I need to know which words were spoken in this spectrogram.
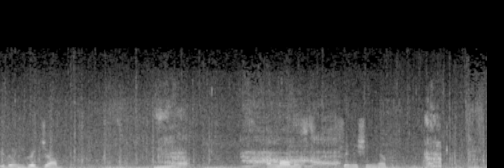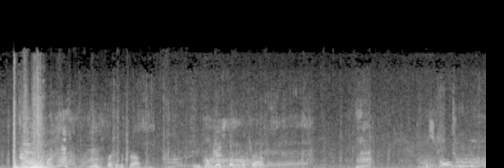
You're doing a great job. I'm almost finishing up. Come on. Get stuck in the trap. You don't get stuck in the trap. Just roll, Deacon.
